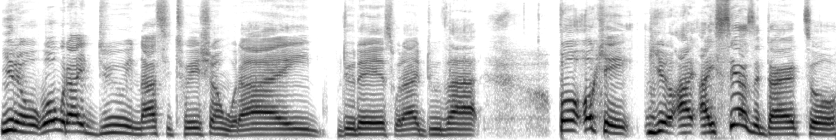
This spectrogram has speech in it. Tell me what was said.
You know, what would I do in that situation? Would I do this? Would I do that? But okay, you know, I, I say as a director,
